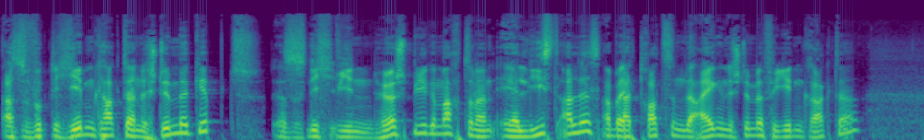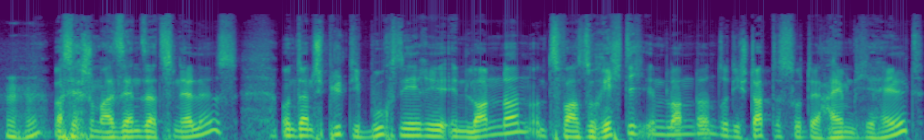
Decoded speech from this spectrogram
also wirklich jedem Charakter eine Stimme gibt. Das ist nicht wie ein Hörspiel gemacht, sondern er liest alles, aber er hat trotzdem eine eigene Stimme für jeden Charakter. Mhm. Was ja schon mal sensationell ist. Und dann spielt die Buchserie in London und zwar so richtig in London. So die Stadt ist so der heimliche Held.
